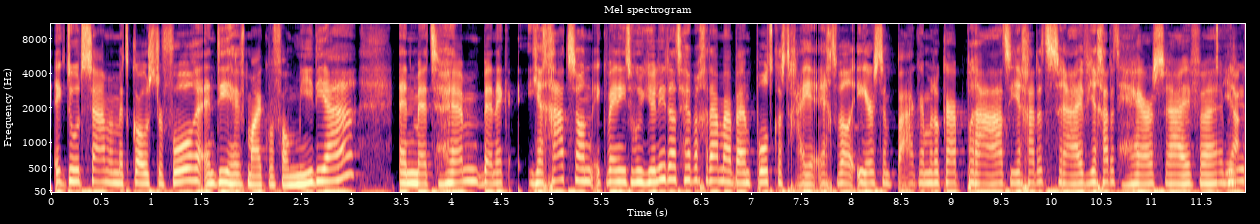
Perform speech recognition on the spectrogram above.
Ik doe het samen met Koos Voren en die heeft Microphone Media. En met hem ben ik... Je gaat zo'n... Ik weet niet hoe jullie dat hebben gedaan, maar bij een podcast ga je echt wel eerst een paar keer met elkaar praten. Je gaat het schrijven, je gaat het herschrijven. Hebben Ja. jullie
